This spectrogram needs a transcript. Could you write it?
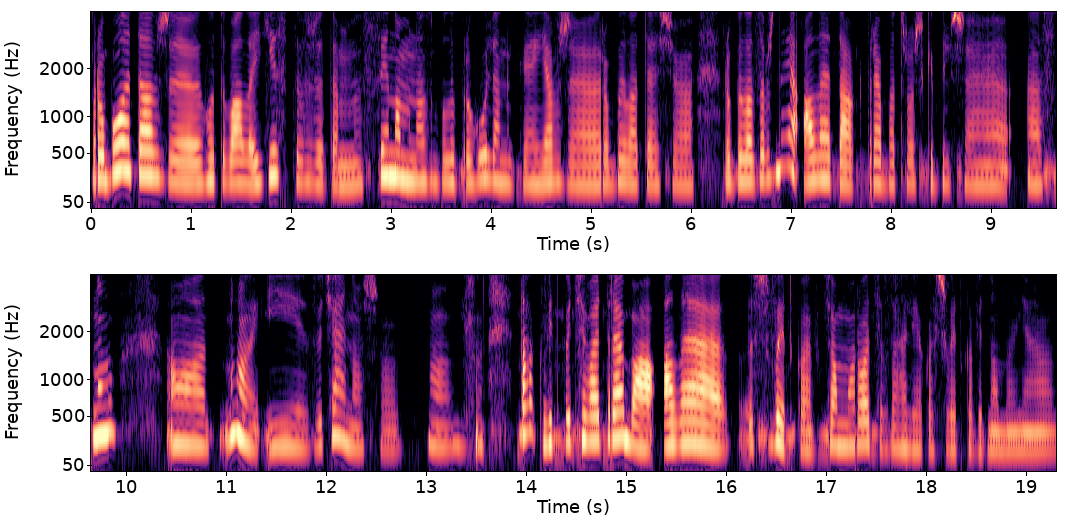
робота, вже готувала їсти. Вже там з сином у нас були прогулянки. Я вже робила те, що робила завжди, але так, треба трошки більше е, сну. Ну і звичайно, що. Ну, так, відпочивати треба, але швидко. В цьому році взагалі якось швидко відновлення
